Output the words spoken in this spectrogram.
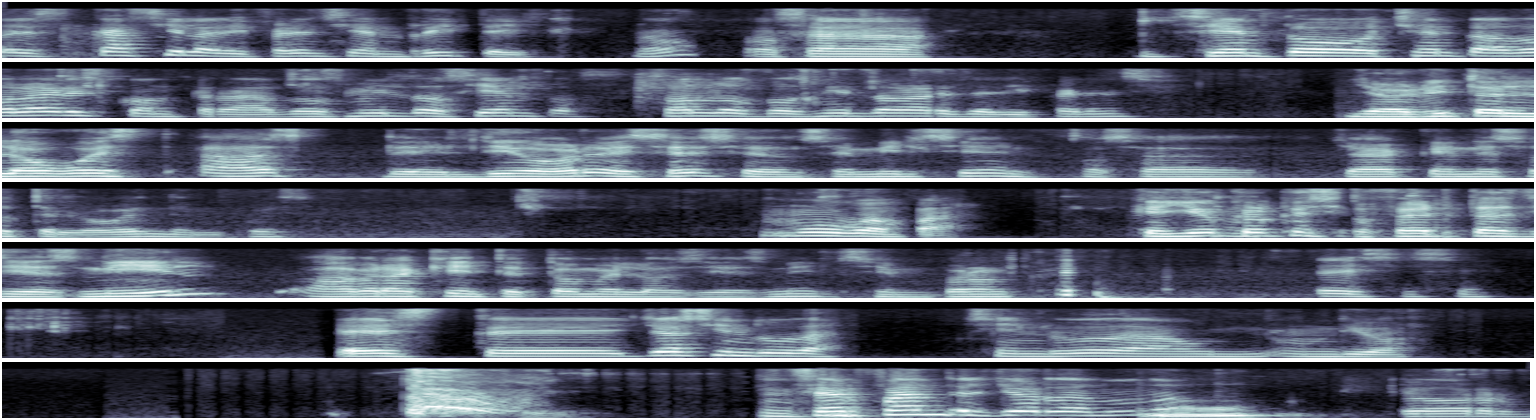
es casi la diferencia en retail, ¿no? O sea, 180 dólares contra 2.200. Son los 2.000 dólares de diferencia. y ahorita el lowest ask del Dior es ese, 11.100. O sea, ya que en eso te lo venden, pues. Muy buen par. Que yo creo que si ofertas 10 mil, habrá quien te tome los 10 mil sin bronca. Sí, sí, sí. Este, yo sin duda, sin duda un, un Dior. Sin ser fan del Jordan 1, ¿no? Dior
